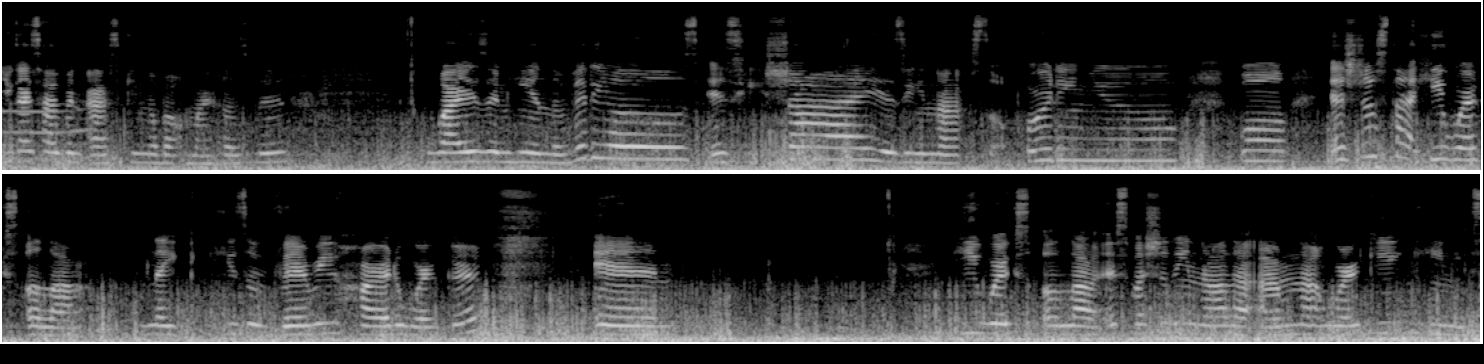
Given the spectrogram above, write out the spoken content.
you guys have been asking about my husband. Why isn't he in the videos? Is he shy? Is he not supporting you? Well, it's just that he works a lot. Like, he's a very hard worker and he works a lot especially now that i'm not working he needs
